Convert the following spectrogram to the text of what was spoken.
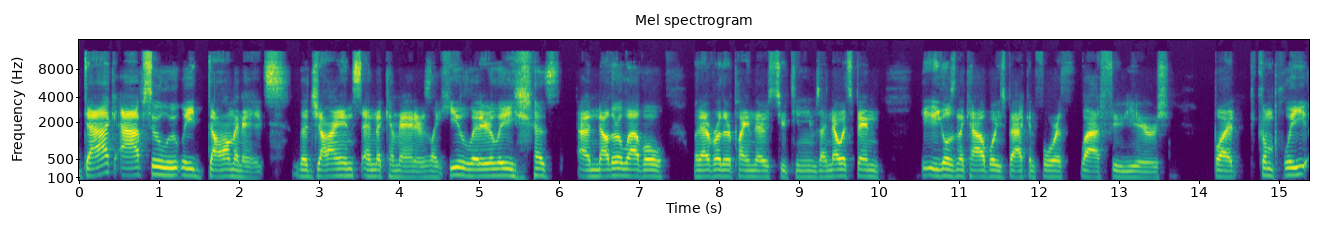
Dak absolutely dominates the Giants and the Commanders. Like he literally has another level whenever they're playing those two teams. I know it's been the Eagles and the Cowboys back and forth last few years, but complete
